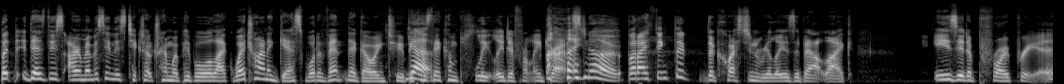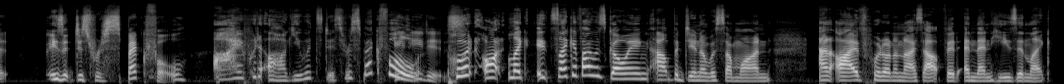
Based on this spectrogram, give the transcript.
But there's this, I remember seeing this TikTok trend where people were like, we're trying to guess what event they're going to because Yeah. they're completely differently dressed. I know. But I think the, the question really is about like, is it appropriate? Is it disrespectful? I would argue it's disrespectful. It- it is. Put on like it's like if I was going out for dinner with someone and I've put on a nice outfit and then he's in like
